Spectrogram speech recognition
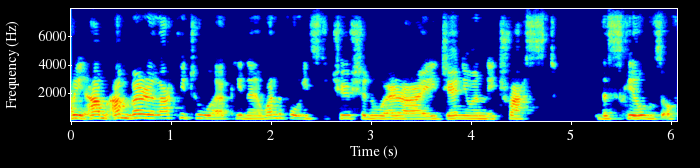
mean, I'm, I'm very lucky to work in a wonderful institution where I genuinely trust the skills of,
